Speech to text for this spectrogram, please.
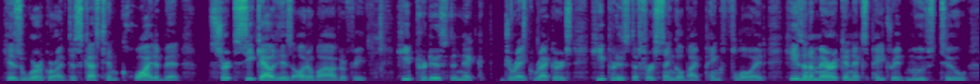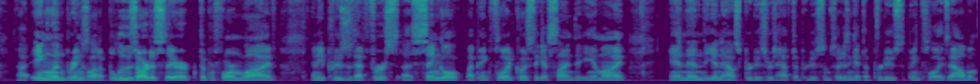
his work or I've discussed him quite a bit. Seek out his autobiography. He produced the Nick Drake Records. He produced the first single by Pink Floyd. He's an American expatriate, moves to uh, England, brings a lot of blues artists there to perform live, and he produces that first uh, single by Pink Floyd. Of course, they get signed to EMI, and then the in-house producers have to produce them, so he doesn't get to produce the Pink Floyd's album.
